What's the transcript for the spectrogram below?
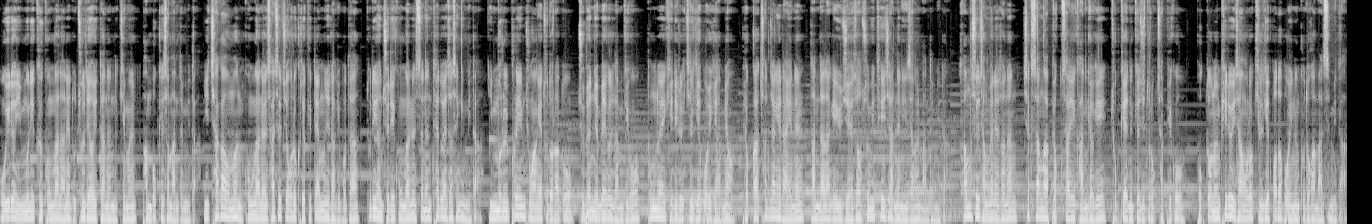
오히려 인물이 그 공간 안에 노출되어 있다는 느낌을 반복해서 만듭니다. 이 차가움은 공간을 사실적으로 그렸기 때문이라기보다 2D 연출이 공간을 쓰는 태도에서 생깁니다. 인물을 프레임 중앙에 두더라도 주변 여백을 남기고 통로의 길이를 길게 보이게 하며 벽과 천장의 라인을 단단하게 유지해서 숨이 트이지 않는 인상을 만듭니다. 사무실 장면에서는 책상과 벽 사이 간격이 좁게 느껴지도록 잡히고 복도는 필요 이상으로 길게 뻗어 보이는 구도가 많습니다.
